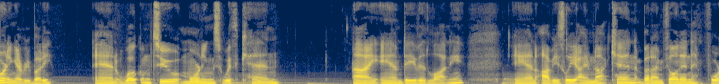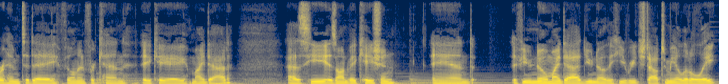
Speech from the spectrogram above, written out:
Morning, everybody, and welcome to Mornings with Ken. I am David Lotney, and obviously, I am not Ken, but I'm filling in for him today, filling in for Ken, aka my dad, as he is on vacation. And if you know my dad, you know that he reached out to me a little late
